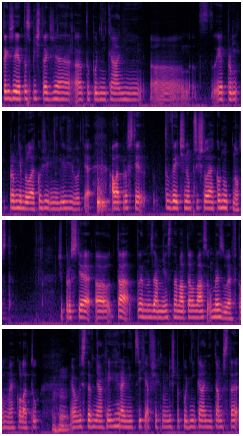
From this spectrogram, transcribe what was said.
Takže je to spíš tak, že eh, to podnikání eh, je pro, pro mě bylo jako, že nikdy v životě, ale prostě to většinou přišlo jako nutnost. Že prostě uh, ta, ten zaměstnavatel vás omezuje v tom jako letu. Mm-hmm. Jo, vy jste v nějakých hranicích a všechno, když to podnikání, tam jste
